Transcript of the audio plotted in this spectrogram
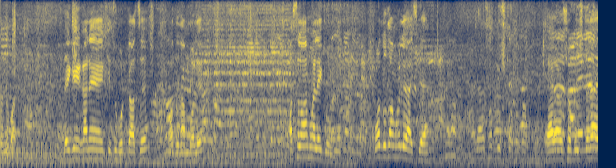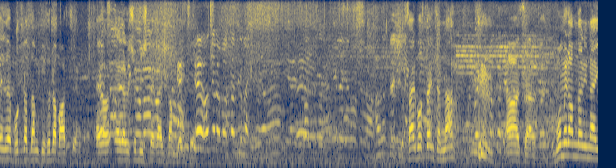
ধন্যবাদ। দেখি এখানে কিছু ভুট্টা আছে কত দাম বলে। আসসালামু আলাইকুম। কত দাম হলে আজকে? এগারোশো বিশ টাকা। এই যে ভুট্টার দাম কিছুটা বাড়ছে। এগারো এগারোশো বিশ টাকা দাম বলছে। চার বস্তা আনছেন না? আচ্ছা। গমের আমদানি নাই।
